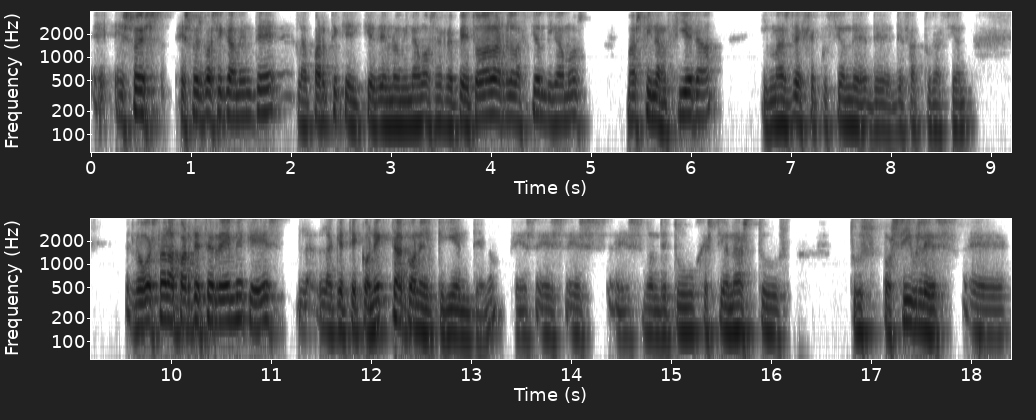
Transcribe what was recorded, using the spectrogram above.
Eh, eso es, eso es básicamente la parte que, denominamos RP, toda la relación, digamos, más financiera y más de ejecución de, facturación. Luego está la parte CRM, que es la, que te conecta con el cliente, ¿no? es, es, donde tú gestionas tus, tus posibles eh,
